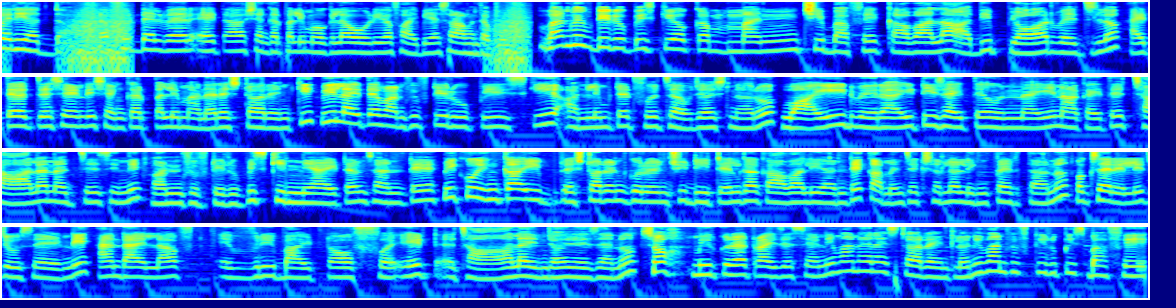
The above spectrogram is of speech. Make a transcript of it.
Delivery అద్దా food delivery at Shankarpally మోగిల ODF five BS Ramanthapur. One fifty రూపీస్కి ఒక మంచి బఫే కావాలా? అది ప్యూర్ వెజ్లో. అయితే వచ్చేసేయండి శంకర్పల్లి మన రెస్టారెంట్కి. వీళ్ళైతే వన్ ఫిఫ్టీ రూపీస్కి అన్లిమిటెడ్ ఫుడ్ సర్వ్ చేస్తున్నారు. వైడ్ వెరైటీస్ అయితే ఉన్నాయి. నాకైతే చాలా నచ్చేసింది. వన్ ఫిఫ్టీ రూపీస్కి ఇన్ని ఐటమ్స్ అంటే మీకు ఇంకా ఈ రెస్టారెంట్ గురించి డీటెయిల్గా కావాలి అంటే కమెంట్ సెక్షన్లో లింక్ పెడతాను. ఒకసారి వెళ్ళి చూసేయండి. And I love every bite of it. చాలా ఎంజాయ్ చేశాను. సో మీరు కూడా ట్రై చేసేయండి మన రెస్టారెంట్లోని వన్ ఫిఫ్టీ రూపీస్ బఫే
